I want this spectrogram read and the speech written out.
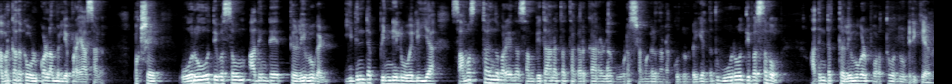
അവർക്കതൊക്കെ ഉൾക്കൊള്ളാൻ വലിയ പ്രയാസമാണ്. പക്ഷേ ഓരോ ദിവസവും അതിന്റെ തെളിവുകൾ ഇതിന്റെ പിന്നിൽ വലിയ സമസ്ത എന്ന് പറയുന്ന സംവിധാനത്തെ തകർക്കാനുള്ള ഗൂഢശ്രമങ്ങൾ നടക്കുന്നുണ്ട് എന്നത് ഓരോ ദിവസവും അതിന്റെ തെളിവുകൾ പുറത്തു വന്നുകൊണ്ടിരിക്കുകയാണ്.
